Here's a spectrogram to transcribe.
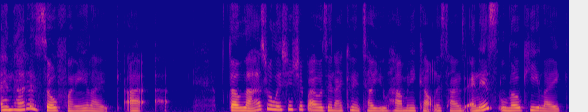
And that is so funny. Like, I, the last relationship I was in, I couldn't tell you how many countless times, and it's low key like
